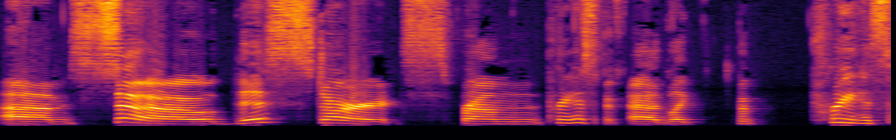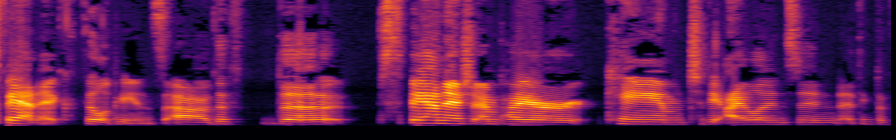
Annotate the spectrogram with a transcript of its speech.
Um, so this starts from pre uh, like pre-Hispanic Philippines. Uh, the the Spanish Empire came to the islands in, I think, the,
